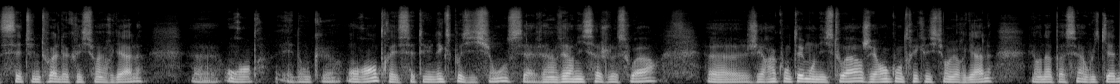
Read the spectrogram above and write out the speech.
c'est une toile de Christian Urgal. Euh, on rentre. Et donc euh, on rentre et c'était une exposition, ça avait un vernissage le soir. Euh, j'ai raconté mon histoire, j'ai rencontré Christian Urgal et on a passé un week-end.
